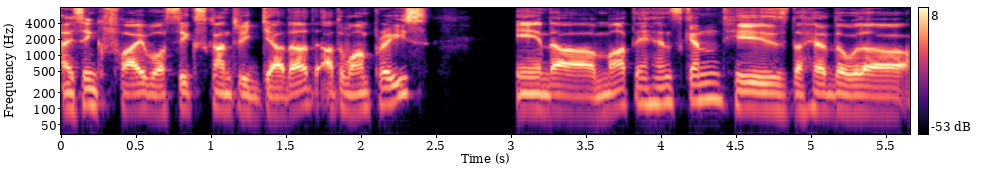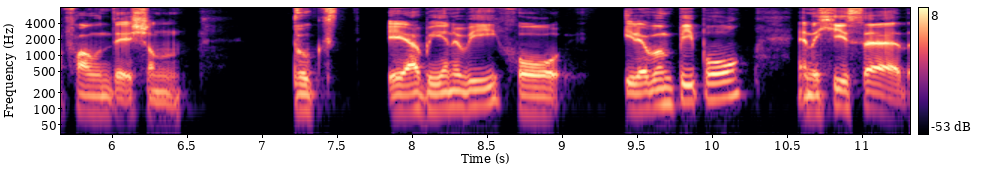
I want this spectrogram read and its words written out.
I think, five or six countries gathered at one place. And uh, Maarten Henskens, he is the head of the foundation, booked Airbnb for 11 people. And he said,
